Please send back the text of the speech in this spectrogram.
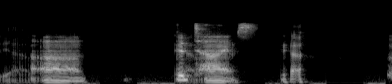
Yeah. Um, good Yeah. times. Yeah.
